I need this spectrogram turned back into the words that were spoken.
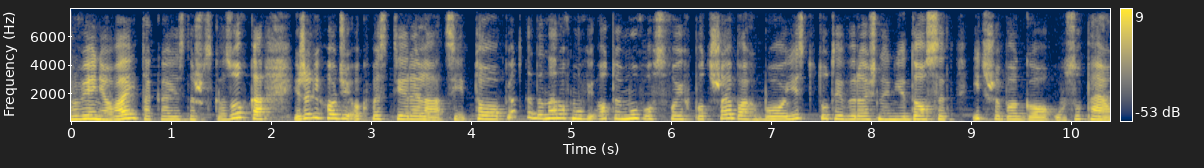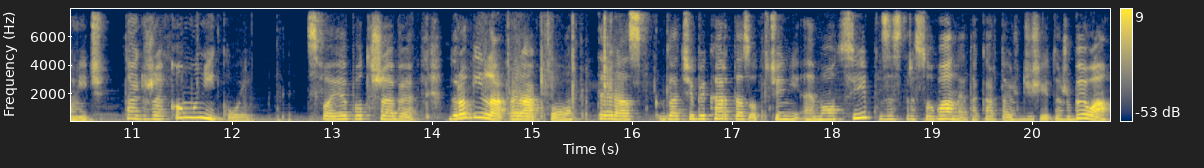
żywieniowej. Taka jest też wskazówka. Jeżeli chodzi o kwestie relacji, to piątka denarów mówi o tym, mów o swoich potrzebach, bo jest tutaj wyraźny niedosyt i trzeba go uzupełnić. Także komunikuj swoje potrzeby. Drogi raku, teraz dla Ciebie karta z odcieni emocji, zestresowany, ta karta już dzisiaj też była,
